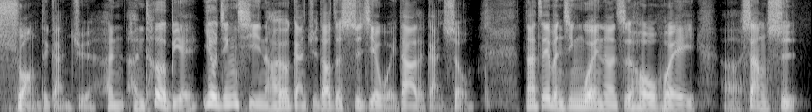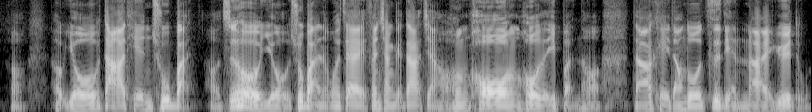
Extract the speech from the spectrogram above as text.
爽的感觉，很很特别又惊奇，然后又感觉到这世界伟大的感受。那这本敬畏呢，之后会呃上市啊，由大田出版啊，之后有出版我会再分享给大家哈，很厚很厚的一本哈，大家可以当做字典来阅读。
